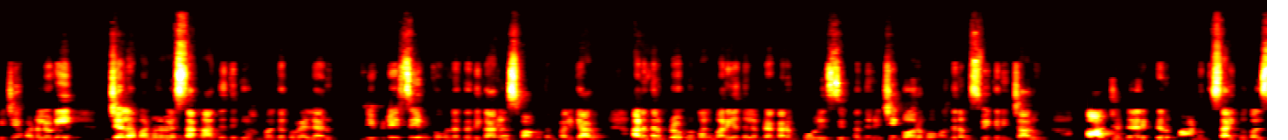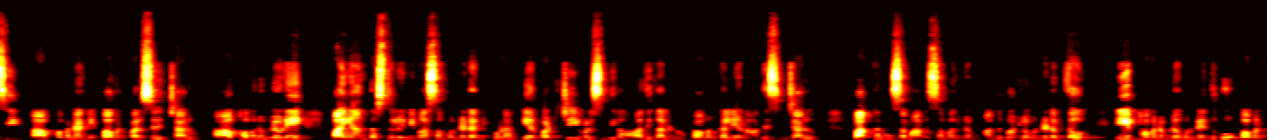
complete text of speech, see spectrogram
విజయవాడలోని జల వనరుల శాఖ అతిథి గృహం వద్దకు వెళ్ళారు. డిప్యూటీ సీఎం కు ఉన్నతాధికారులు స్వాగతం పలికారు. అనంతరం ప్రోటోకాల్ మర్యాదల ప్రకారం పోలీస్ సిబ్బంది నుంచి గౌరవ వందనం స్వీకరించారు. ఆర్ట్ డైరెక్టర్ ఆనంద్ సాయితో కలిసి ఆ భవనాన్ని పవన్ పరిశీలించారు. ఆ భవనంలోనే పై అంతస్తులు నివాసం ఉండడానికి కూడా ఏర్పాటు చేయవలసిందిగా అధికారులను పవన్ కళ్యాణ్ ఆదేశించారు. పక్కన సమావేశ మందిరం అందుబాటులో ఉండడంతో ఈ భవనంలో ఉండేందుకు పవన్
